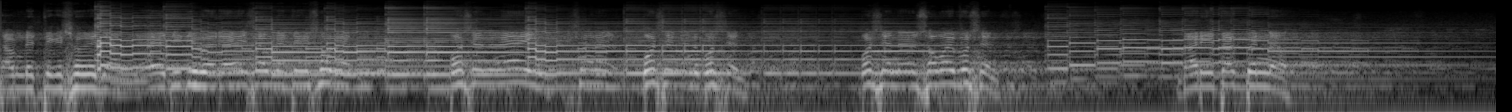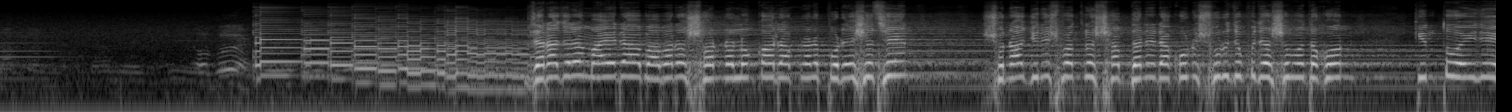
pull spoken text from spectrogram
সামনের থেকে সরে যান এই থেকে সরে। বসেন, এই, সরে। বসেন বসেন। বসেন, সবাই বসেন। দাঁড়িয়ে থাকবেন না। যারা যারা মায়েরা বাবারা স্বর্ণালঙ্কার আপনারা পরে এসেছেন সোনার জিনিসপত্র সাবধানে রাখুন সূর্য পূজার সময় তখন কিন্তু এই যে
